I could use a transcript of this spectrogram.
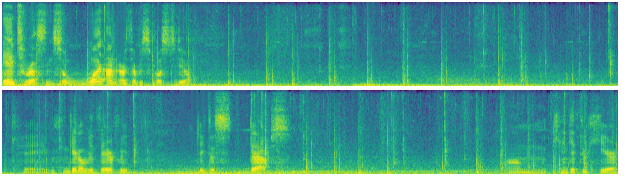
Interesting. So what on earth are we supposed to do? Okay, we can get over there if we take the steps. Um, can't get through here.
